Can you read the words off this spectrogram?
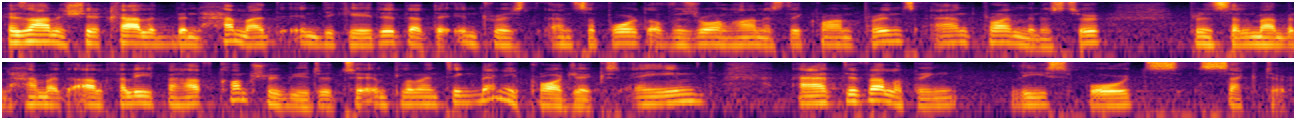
His Highness Sheikh Khalid bin Hamad indicated that the interest and support of His Royal Highness the Crown Prince and Prime Minister Prince Salman bin Hamad Al Khalifa have contributed to implementing many projects aimed at developing the sports sector.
